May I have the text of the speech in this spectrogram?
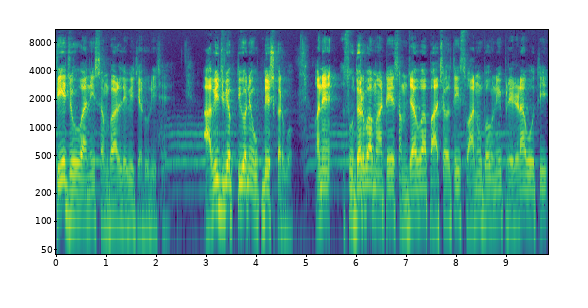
તે જોવાની સંભાળ લેવી જરૂરી છે. આવી જ વ્યક્તિઓને ઉપદેશ કરવો અને સુધરવા માટે સમજાવવા પાછળથી સ્વાનુભવની પ્રેરણાઓથી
